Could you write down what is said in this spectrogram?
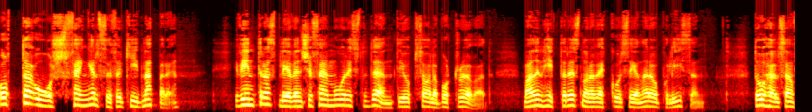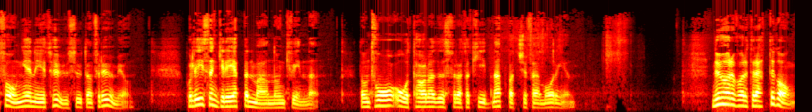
Åtta års fängelse för kidnappare. I vintras blev en 25-årig student i Uppsala bortrövad. Mannen hittades några veckor senare av polisen. Då hölls han fången i ett hus utanför Umeå. Polisen grep en man och en kvinna. De två åtalades för att ha kidnappat 25-åringen. Nu har det varit rättegång.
